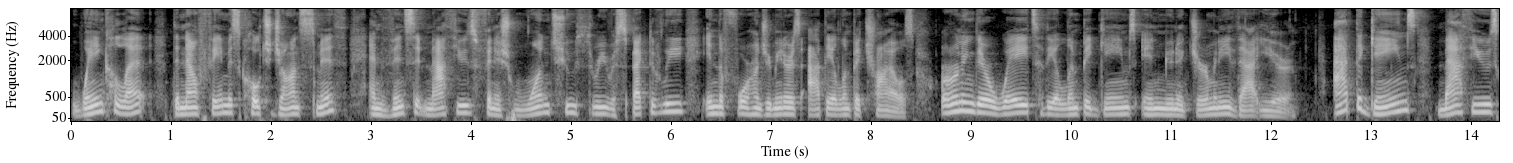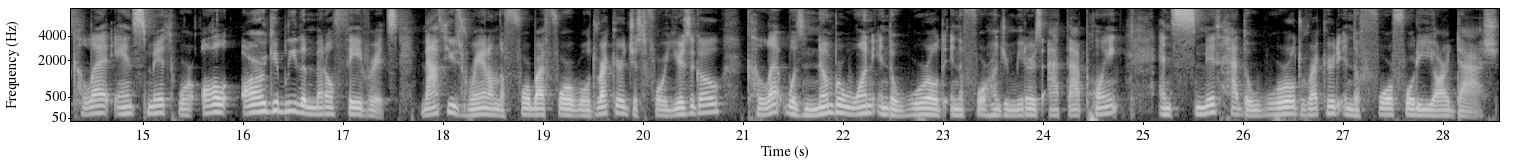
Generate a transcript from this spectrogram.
Wayne Collett, the now famous coach John Smith, and Vincent Matthews finished 1, 2, 3 respectively in the 400 meters at the Olympic trials, earning their way to the Olympic Games in Munich, Germany that year. At the games, Matthews, Collett, and Smith were all arguably the medal favorites. Matthews ran on the 4x4 world record just four years ago. Collett was number one in the world in the 400 meters at that point, and Smith had the world record in the 440 yard dash.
